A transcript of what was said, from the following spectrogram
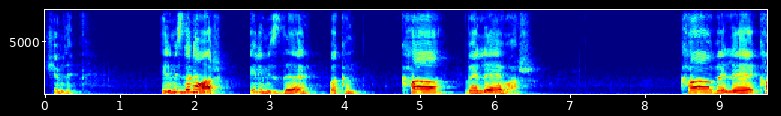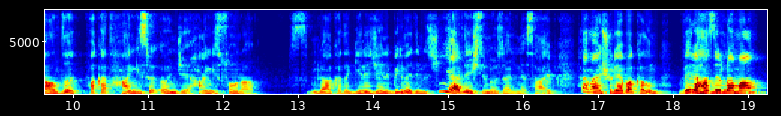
Şimdi elimizde ne var? Elimizde bakın K ve L var. K ve L kaldı fakat hangisi önce hangisi sonra mülakata gireceğini bilmediğimiz için yer değiştirme özelliğine sahip. Hemen şuraya bakalım. Veri hazırlama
